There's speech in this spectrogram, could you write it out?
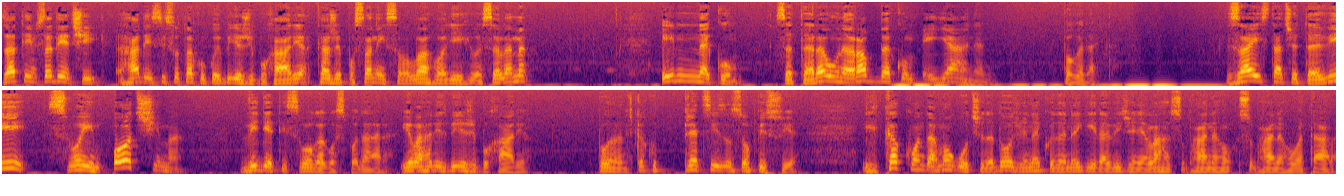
Zatim sljedeći hadis isto tako koji bilježi Buharija, kaže poslanik sallallahu alejhi ve selleme: Innakum satarawna rabbakum iyanan. Pogledajte. Zaista ćete vi svojim očima vidjeti svoga gospodara. I ovaj hadis bilježi Buharija. Pogledajte znači, kako precizno se opisuje. I kako onda moguće da dođe neko da negira viđenje Allaha subhanahu, subhanahu wa ta'ala.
